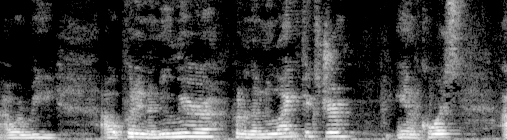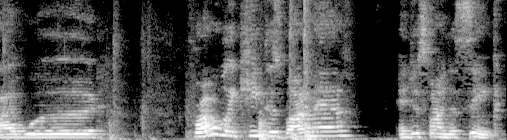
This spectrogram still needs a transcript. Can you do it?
I would re, I would put in a new mirror, put in a new light fixture, and of course, I would probably keep this bottom half and just find a sink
